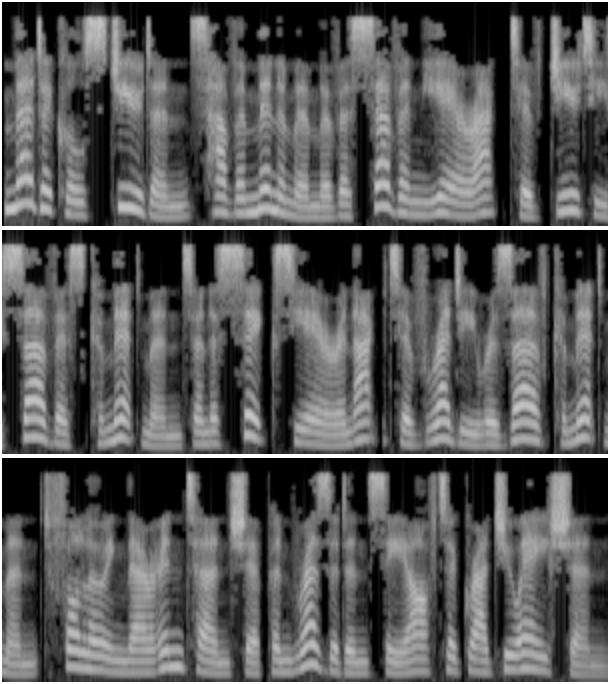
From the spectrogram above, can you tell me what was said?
Medical students have a minimum of a seven-year active duty service commitment and a six-year inactive ready reserve commitment following their internship and residency after graduation.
